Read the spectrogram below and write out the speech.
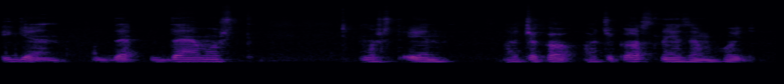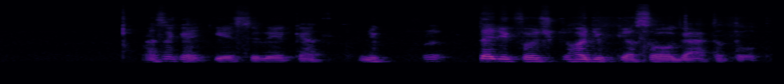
igen, de, de most, most én, ha csak, a, ha csak azt nézem, hogy ezek egy készüléket, mondjuk tegyük fel, és hagyjuk ki a szolgáltatót.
